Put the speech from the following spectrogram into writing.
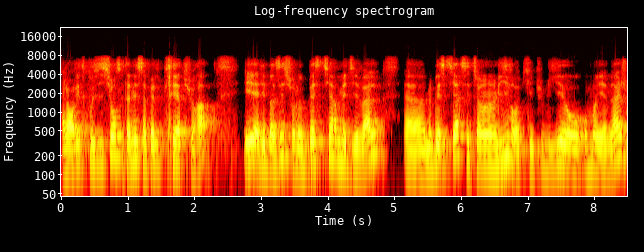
Alors l'exposition cette année s'appelle Creatura et elle est basée sur le bestiaire médiéval. Euh, le bestiaire, c'est un livre qui est publié au, Moyen Âge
